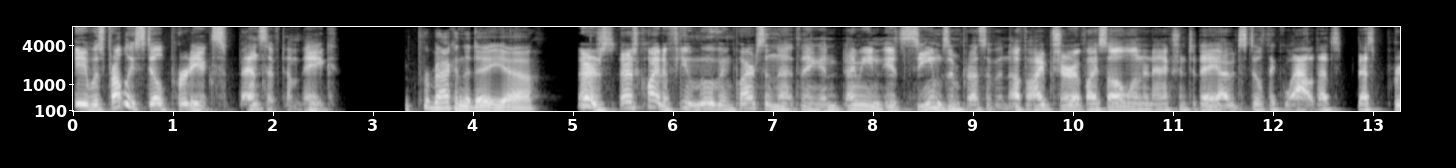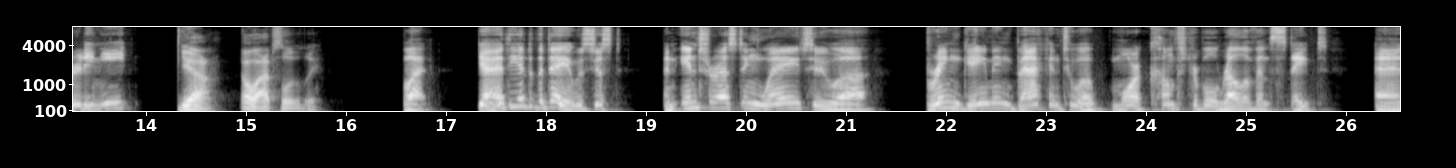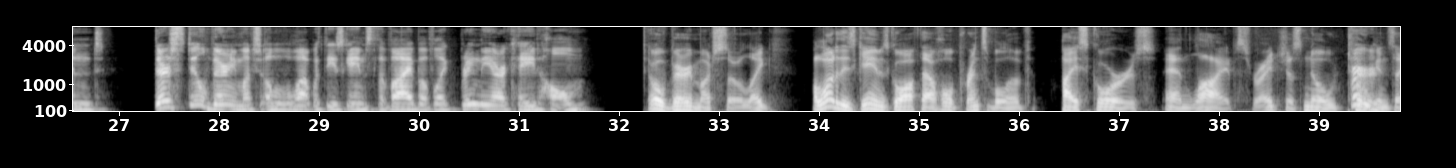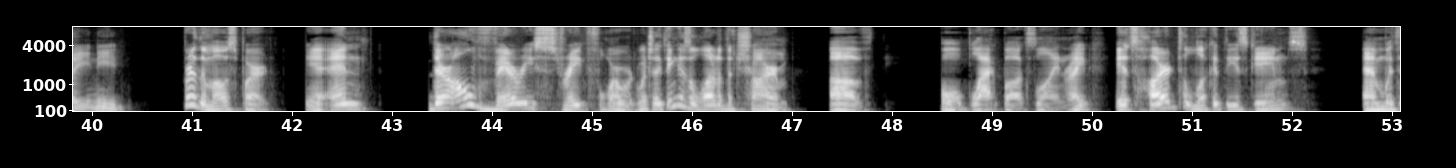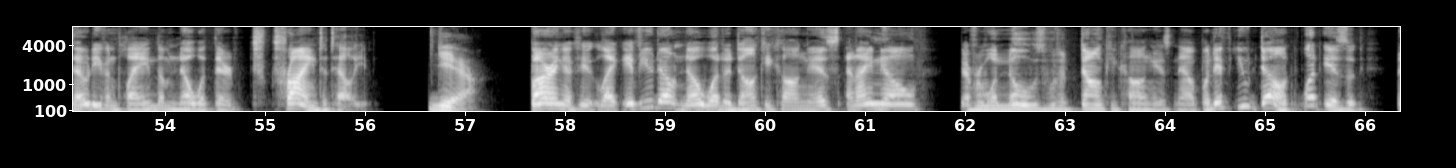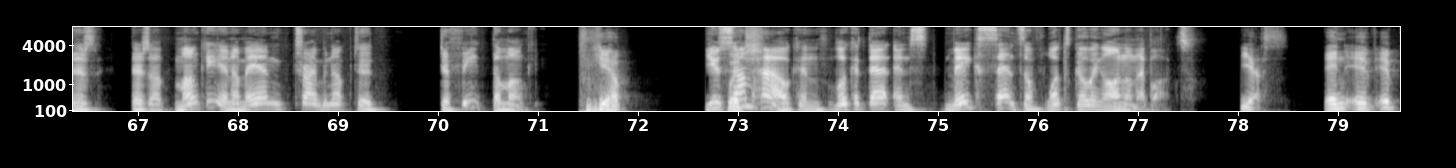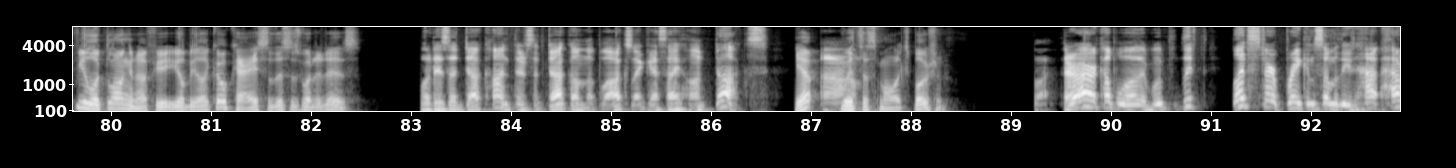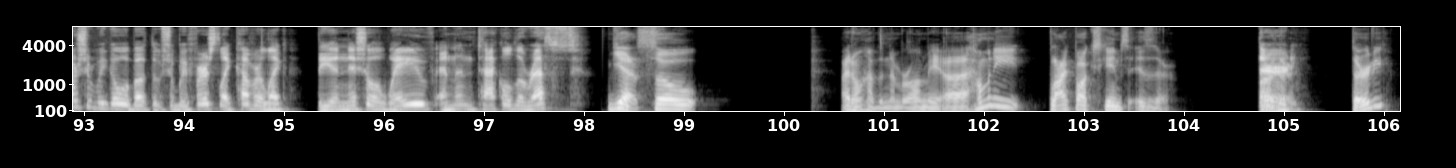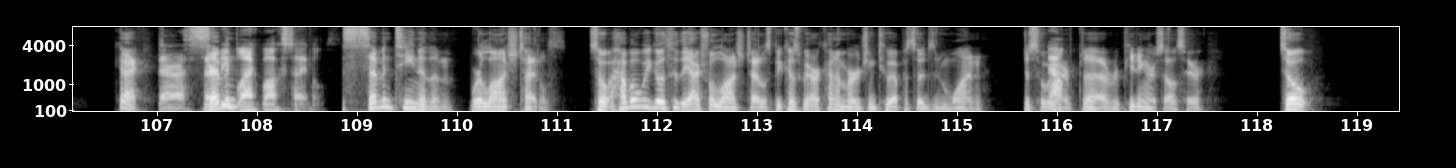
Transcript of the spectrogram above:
it was probably still pretty expensive to make for back in the day, yeah. There's there's quite a few moving parts in that thing and i mean it seems impressive enough i'm sure if i saw one in action today i would still think wow that's that's pretty neat Yeah. Oh, absolutely. But yeah, at the end of the day, it was just an interesting way to uh, bring gaming back into a more comfortable, relevant state. And there's still very much a lot with these games the vibe of like bring the arcade home. Oh, very much so. Like a lot of these games go off that whole principle of high scores and lives, right? Just no tokens that you need. for the most part. Yeah, and they're all very straightforward, which I think is a lot of the charm of the whole black box line, right? It's hard to look at these games and without even playing them know what they're tr- trying to tell you. Yeah. Barring if you like if you don't know what a Donkey Kong is, and I know everyone knows what a Donkey Kong is now, but if you don't, what is it? There's there's a monkey and a man trying up to defeat the monkey. yep. You somehow can look at that and make sense of what's going on on that box. Yes. And if if you look long enough, you, you'll be like, okay, so this is what it is. What is a duck hunt? There's a duck on the box. I guess I hunt ducks. Yep. Um, with a small explosion. But there are a couple other. Let's start breaking some of these. How how should we go about them? Should we first like cover like the initial wave and then tackle the rest? Yes. So I don't have the number on me. Uh, how many black box games is there? Thirty. Thirty. Okay. There are thirty Seven- black box titles. 17 of them were launch titles. So, how about we go through the actual launch titles because we are kind of merging two episodes in one, just so we Yeah. aren't uh, repeating ourselves here. So,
